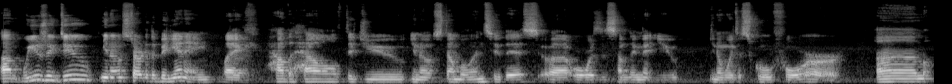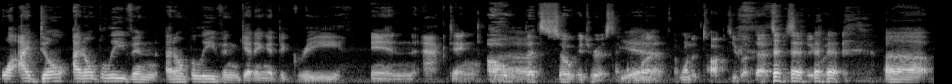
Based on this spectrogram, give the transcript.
um, we usually do, you know, start at the beginning. Like, how the hell did you, you know, stumble into this, uh, or was it something that you, you know, went to school for? Or Um, well, I don't. I don't believe in. I don't believe in getting a degree in acting. oh, Uh, that's so interesting. I yeah. want, to, I want to talk to you about that specifically. uh,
